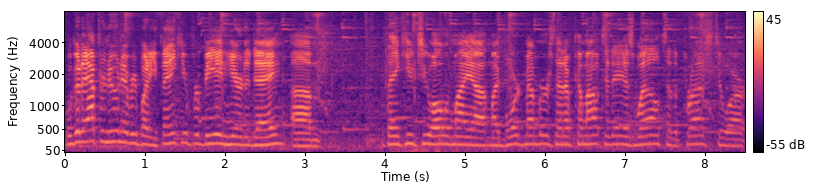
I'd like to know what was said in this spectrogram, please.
Well, good afternoon, everybody. Thank you for being here today. Um, thank you to all of my uh, my board members that have come out today as well, to the press, to our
